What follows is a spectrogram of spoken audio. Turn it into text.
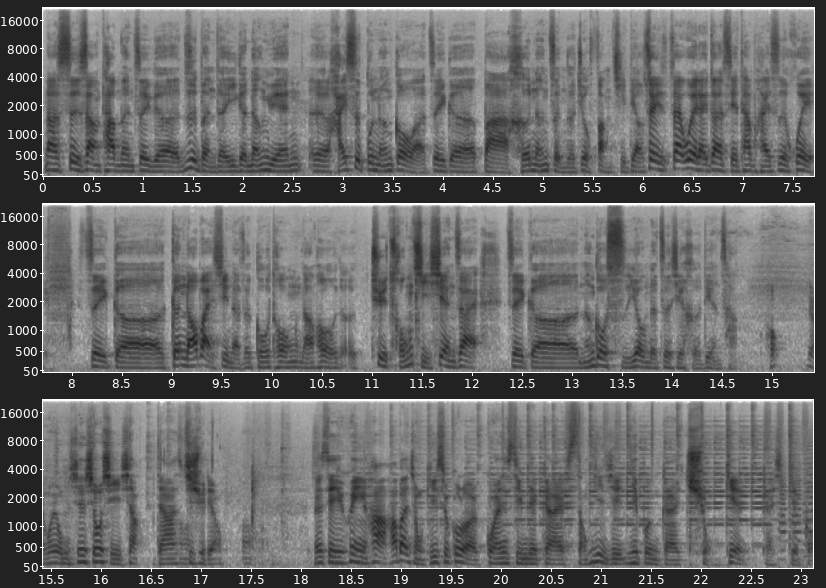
那事实上他们这个日本的一个能源呃还是不能够啊，这个把核能整个就放弃掉，所以在未来一段时间，他们还是会这个跟老百姓的这沟通，然后去重启现在这个能够使用的这些核电厂。好，两位我们先休息一下，等下继续聊。那是欢迎哈，下半场继续过来关心的个三日日本个重建个结构。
